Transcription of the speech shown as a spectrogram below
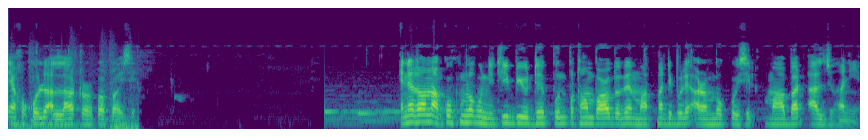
এয়া সকলো আল্লাহৰ তৰফৰ পৰা হৈছে এনেধৰণৰ আক্ৰোশমূলক নীতিৰ বিৰুদ্ধে পোনপ্ৰথমবাৰৰ বাবে মাত মাতিবলৈ আৰম্ভ কৰিছিল মাহবাদ আল জোহানীয়ে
